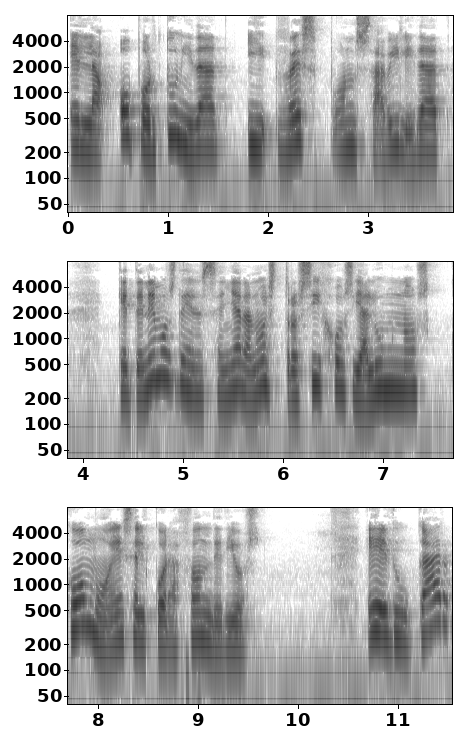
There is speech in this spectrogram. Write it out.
en la oportunidad y responsabilidad que tenemos de enseñar a nuestros hijos y alumnos cómo es el corazón de Dios. Educar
